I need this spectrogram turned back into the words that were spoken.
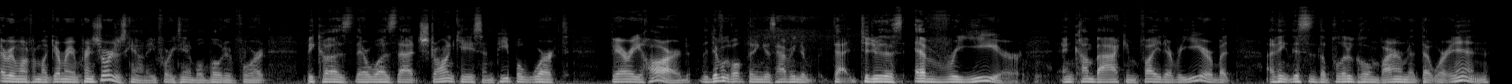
everyone from Montgomery and Prince George's County, for example, voted for it because there was that strong case and people worked very hard. The difficult thing is having to that, to do this every year and come back and fight every year. But I think this is the political environment that we're in.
